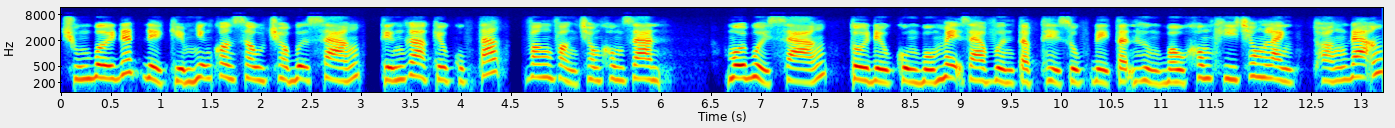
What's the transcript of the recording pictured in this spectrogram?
chúng bơi đất để kiếm những con sâu cho bữa sáng, tiếng gà kêu cục tác, văng vẳng trong không gian. Mỗi buổi sáng, tôi đều cùng bố mẹ ra vườn tập thể dục để tận hưởng bầu không khí trong lành, thoáng đãng.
